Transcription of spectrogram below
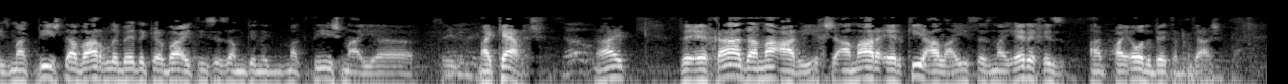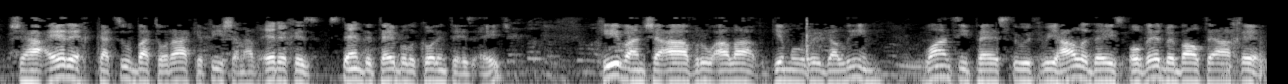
He's makdish davar lebedek habayit. He says, I'm going to makdish my, uh, my couch. Right? Ve'echad ha'ma'arich. She'amar erki alai. He says, my erech is, I, I owe the Beit HaMikdash. She'ha'erech katzuv ba'torah kefi shanav. Erech is stand the table according to his age. Kivan she'avru alav. Gimel regalim. Once he passed through three holidays, over bebal te'acher.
